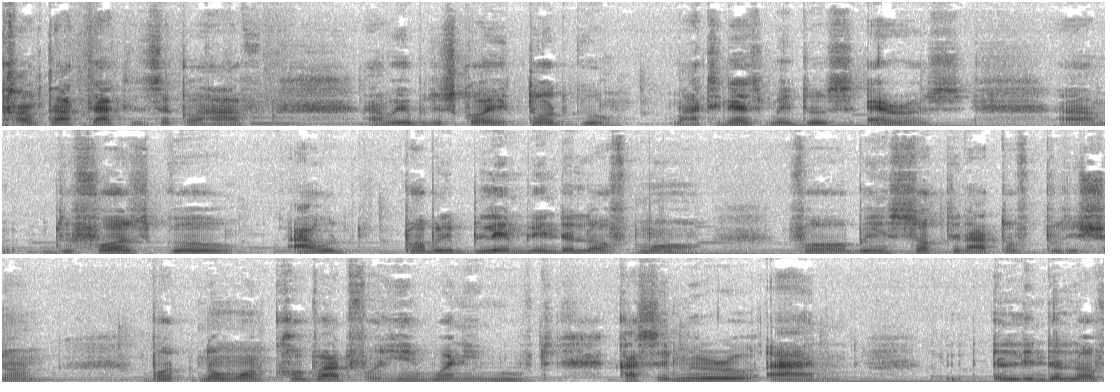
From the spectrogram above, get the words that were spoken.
counter-attacked in the second half and were able to score a third goal. Martinez made those errors. Um, the first goal, I would probably blame Lindelof more for being sucked in out of position, but no one covered for him when he moved. Casemiro and Lindelof,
